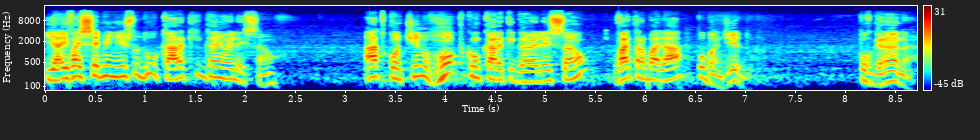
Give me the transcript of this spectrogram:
e aí vai ser ministro do cara que ganhou a eleição. Ato contínuo, rompe com o cara que ganhou a eleição, vai trabalhar por bandido, por grana.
